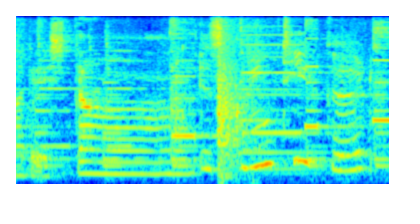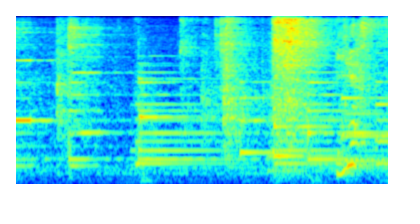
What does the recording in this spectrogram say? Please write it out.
様でした。Is green tea good? Yes!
